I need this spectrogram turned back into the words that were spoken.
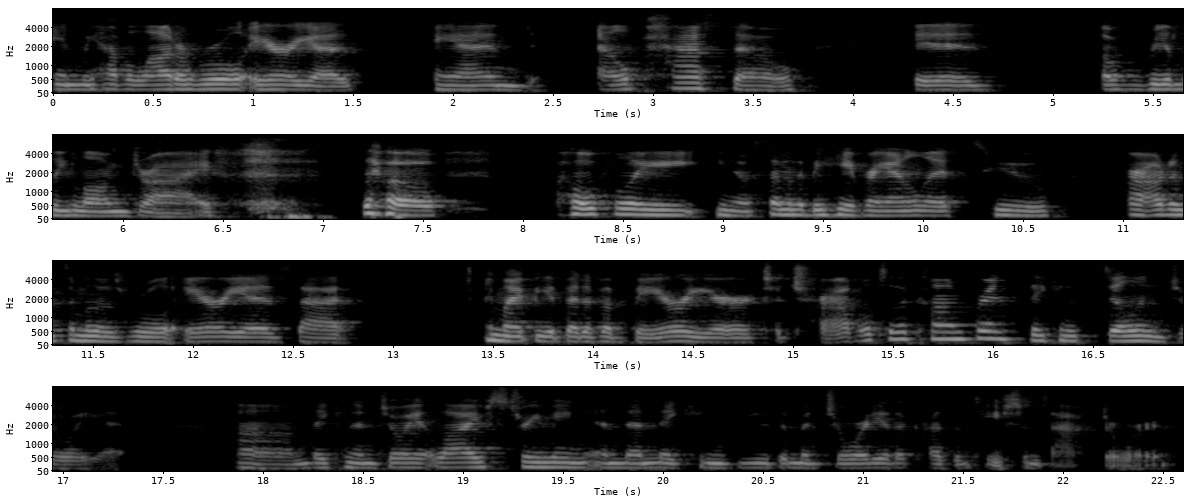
and we have a lot of rural areas and El Paso is a really long drive. so hopefully, you know, some of the behavior analysts who are out in some of those rural areas that it might be a bit of a barrier to travel to the conference, they can still enjoy it. Um, they can enjoy it live streaming and then they can view the majority of the presentations afterwards.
